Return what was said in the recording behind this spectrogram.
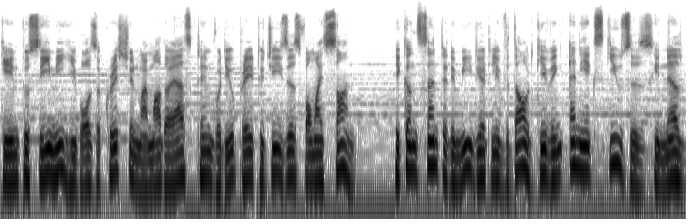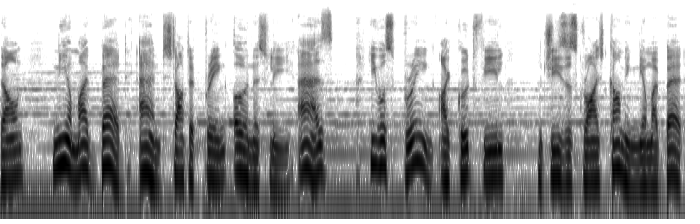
came to see me. He was a Christian. My mother asked him, would you pray to Jesus for my son? He consented immediately without giving any excuses. He knelt down near my bed and started praying earnestly. As he was praying, I could feel Jesus Christ coming near my bed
